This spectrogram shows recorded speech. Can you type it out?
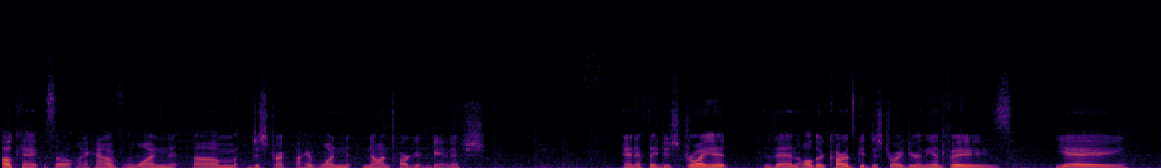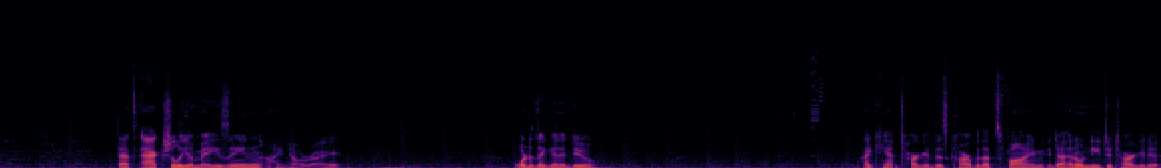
Okay, so I have one um distract I have one non-target banish. And if they destroy it, then all their cards get destroyed during the end phase. Yay! That's actually amazing? I know, right? What are they gonna do? I can't target this car, but that's fine. It, I don't need to target it.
